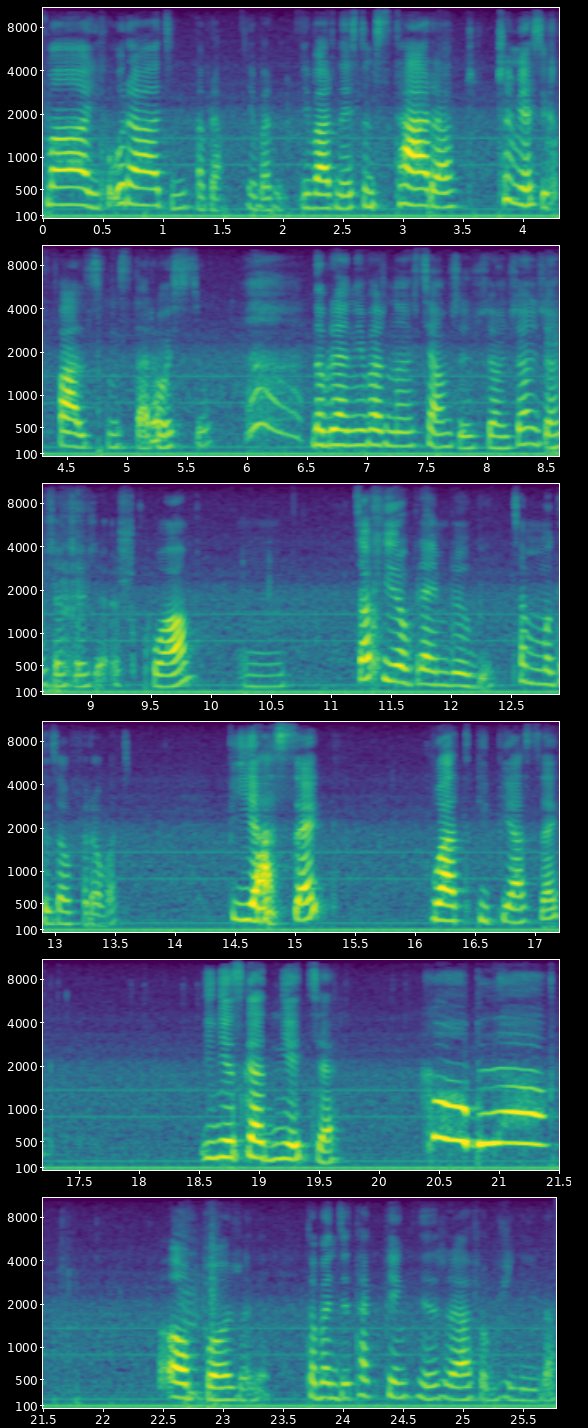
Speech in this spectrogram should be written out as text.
Z moich urodzin. Dobra, nieważne, nieważne, jestem stara. Czym ja się chwalę swoją starością? Dobra, nieważne, chciałam wziąć, wziąć, wziąć, wziąć, wziąć, wziąć szkło. Mm. Co Herobrine lubi? Co mu mogę zaoferować? Piasek, gładki piasek i nie zgadniecie. Kobla! O Boże, nie. To będzie tak pięknie, że aż obrzydliwe.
